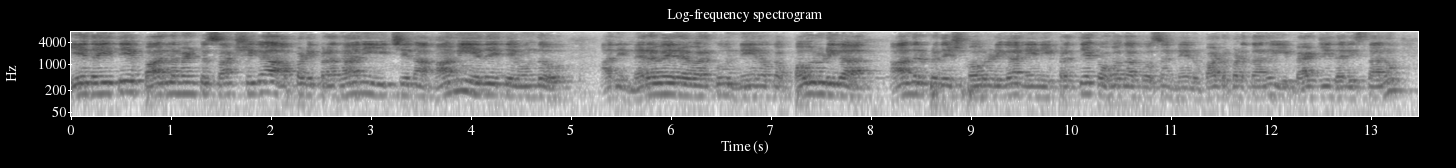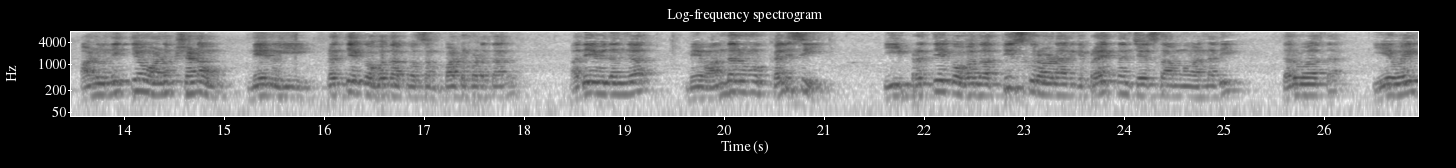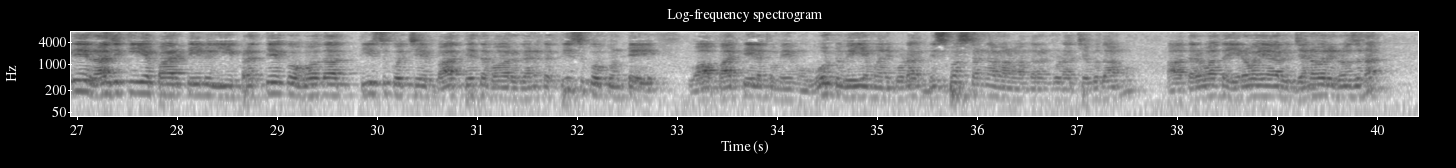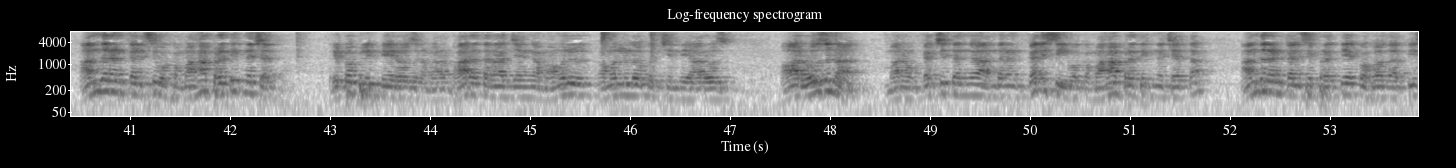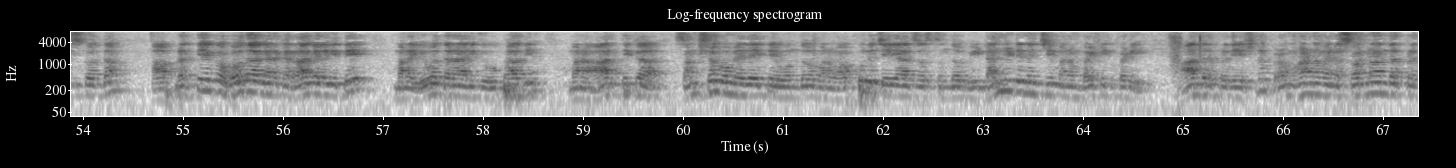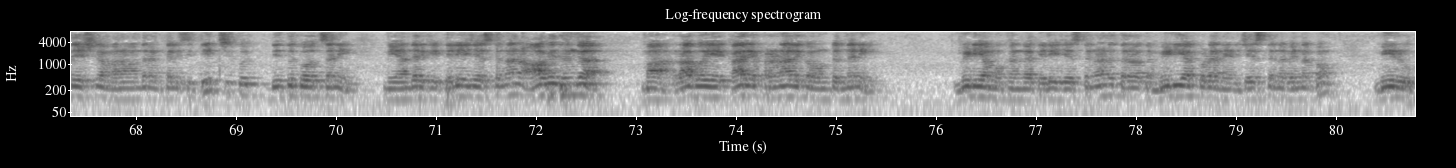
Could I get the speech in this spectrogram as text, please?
ఏదైతే పార్లమెంటు సాక్షిగా అప్పటి ప్రధాని ఇచ్చిన హామీ ఏదైతే ఉందో అది నెరవేరే వరకు నేను ఒక పౌరుడిగా ఆంధ్రప్రదేశ్ పౌరుడిగా నేను ఈ ప్రత్యేక హోదా కోసం నేను పాటుపడతాను ఈ బ్యాడ్జీ ధరిస్తాను. అణునిత్యం అనుక్షణం నేను ఈ ప్రత్యేక హోదా కోసం పాటుపడతాను. అదేవిధంగా మేము మేమందరము కలిసి ఈ ప్రత్యేక హోదా తీసుకురావడానికి ప్రయత్నం చేస్తాము అన్నది. తరువాత ఏవైతే రాజకీయ పార్టీలు ఈ ప్రత్యేక హోదా తీసుకొచ్చే బాధ్యత వారు గనక తీసుకోకుంటే ఆ పార్టీలకు మేము ఓటు వేయమని కూడా నిస్పష్టంగా మనం అందరం కూడా చెబుదాము. ఆ తర్వాత ఇరవై ఆరు జనవరి రోజున అందరం కలిసి ఒక మహా ప్రతిజ్ఞ చేద్దాం. రిపబ్లిక్ డే రోజున మన భారత రాజ్యాంగం అమలు అమలులోకి వచ్చింది ఆ రోజు. ఆ రోజున మనం ఖచ్చితంగా అందరం కలిసి ఒక మహా ప్రతిజ్ఞ చేద్దాం. అందరం కలిసి ప్రత్యేక హోదా తీసుకొద్దాం. ఆ ప్రత్యేక హోదా గనక రాగలిగితే మన యువతరానికి ఉపాధి మన ఆర్థిక సంక్షోభం ఏదైతే ఉందో మనం అప్పులు చేయాల్సి వస్తుందో వీటన్నిటి నుంచి మనం బయటికి పడి ఆంధ్రప్రదేశ్ను బ్రహ్మాండమైన స్వర్ణాంధ్రప్రదేశ్గా మనం అందరం కలిసి తీర్చిదిద్దుకోవచ్చని మీ అందరికీ తెలియజేస్తున్నాను. ఆ విధంగా మా రాబోయే కార్య ప్రణాళిక ఉంటుందని మీడియా ముఖంగా తెలియజేస్తున్నాను. తర్వాత మీడియా కూడా నేను చేస్తున్న విన్నపం మీరు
